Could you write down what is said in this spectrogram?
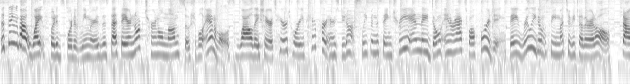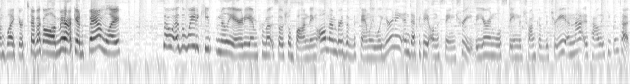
The thing about white-footed sportive lemurs is that they are nocturnal, non-sociable animals. While they share a territory, pair partners do not sleep in the same tree and they don't interact while foraging. They really don't see much of each other at all. Sounds like your typical American family! So as a way to keep familiarity and promote social bonding, all members of the family will urinate and defecate on the same tree. The urine will stain the trunk of the tree, and that is how they keep in touch.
